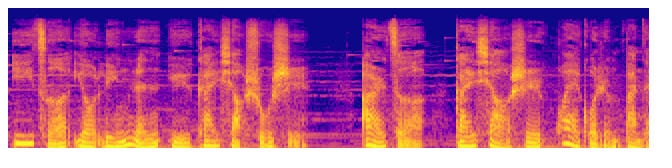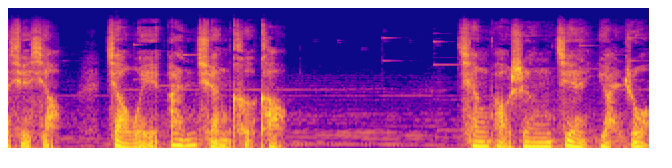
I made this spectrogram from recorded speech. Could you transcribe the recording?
一则有邻人与该校熟识，二则该校是外国人办的学校，较为安全可靠。枪炮声渐远弱，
